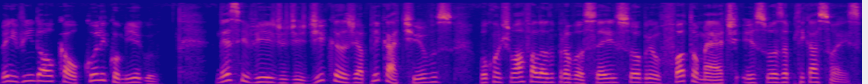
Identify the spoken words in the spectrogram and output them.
Bem-vindo ao Calcule Comigo! Nesse vídeo de dicas de aplicativos, vou continuar falando para vocês sobre o Photomatch e suas aplicações.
